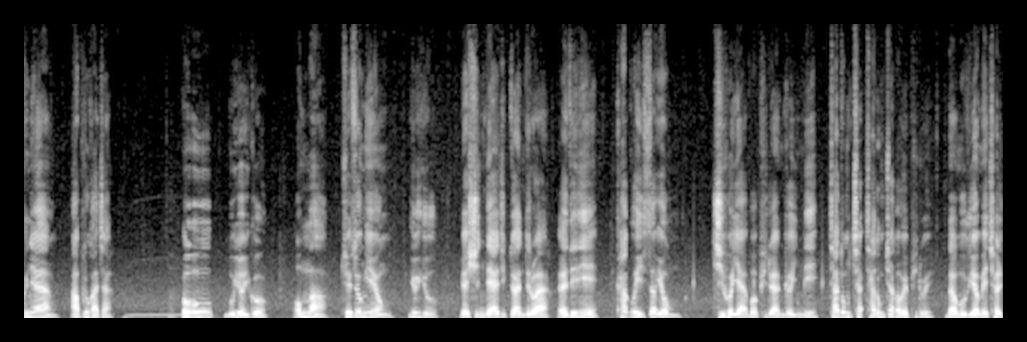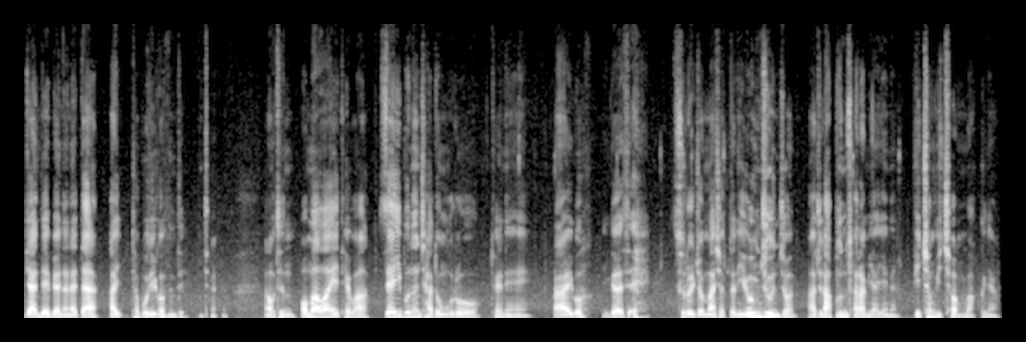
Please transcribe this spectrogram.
그냥 앞으로 가자. 어? 뭐야 이거? 엄마, 죄송해요. 유유. 몇 시인데 아직도 안 들어와. 어디니? 가고 있어요. 지호야, 뭐 필요한 거 있니? 자동차, 자동차가 왜 필요해? 너무 위험해. 절대 안 돼. 면허났다. 아이, 다 못 읽었는데. 아무튼 엄마와의 대화. 세이브는 자동으로 되네. 아이고, 이거 세, 술을 좀 마셨더니 음주운전 아주 나쁜 사람이야 얘는 휘청휘청 막 그냥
